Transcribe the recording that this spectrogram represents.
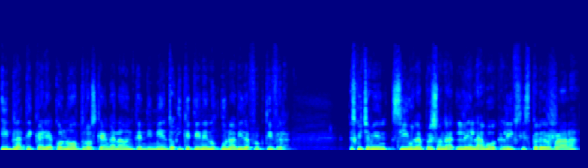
y platicaría con otros que han ganado entendimiento y que tienen una vida fructífera. Escucha bien, si una persona lee el Apocalipsis pero es rara,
